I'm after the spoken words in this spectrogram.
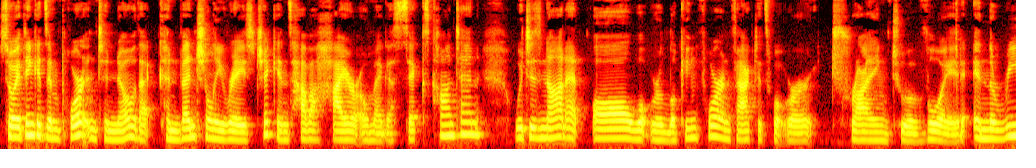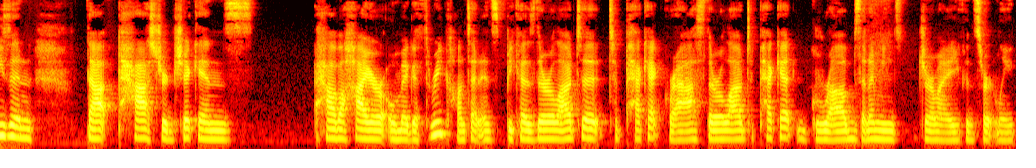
So I think it's important to know that conventionally raised chickens have a higher omega 6 content, which is not at all what we're looking for. In fact, it's what we're trying to avoid. And the reason that pastured chickens have a higher omega 3 content is because they're allowed to to peck at grass they're allowed to peck at grubs and i mean jeremiah you can certainly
